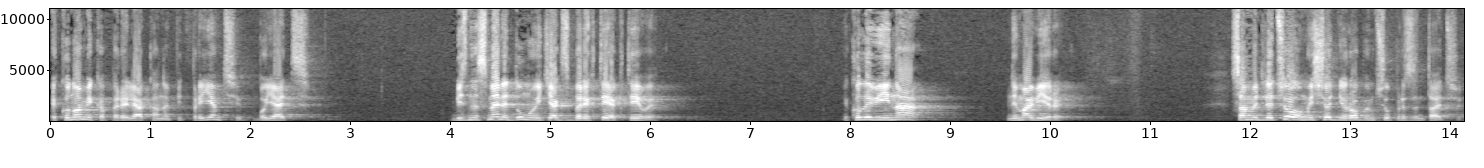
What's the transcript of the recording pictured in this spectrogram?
економіка перелякана, підприємці бояться. Бізнесмени думають, як зберегти активи. І коли війна, нема віри. Саме для цього ми сьогодні робимо цю презентацію.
